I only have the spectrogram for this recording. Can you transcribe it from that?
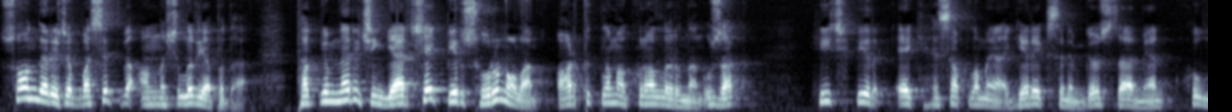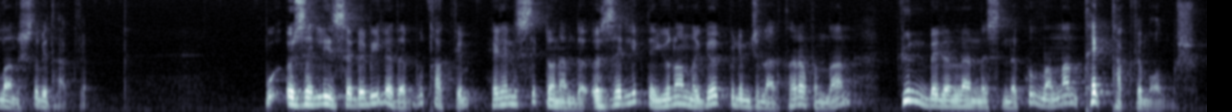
son derece basit ve anlaşılır yapıda takvimler için gerçek bir sorun olan artıklama kurallarından uzak, hiçbir ek hesaplamaya gereksinim göstermeyen kullanışlı bir takvim. Bu özelliği sebebiyle de bu takvim Helenistik dönemde özellikle Yunanlı gökbilimciler tarafından gün belirlenmesinde kullanılan tek takvim olmuş.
